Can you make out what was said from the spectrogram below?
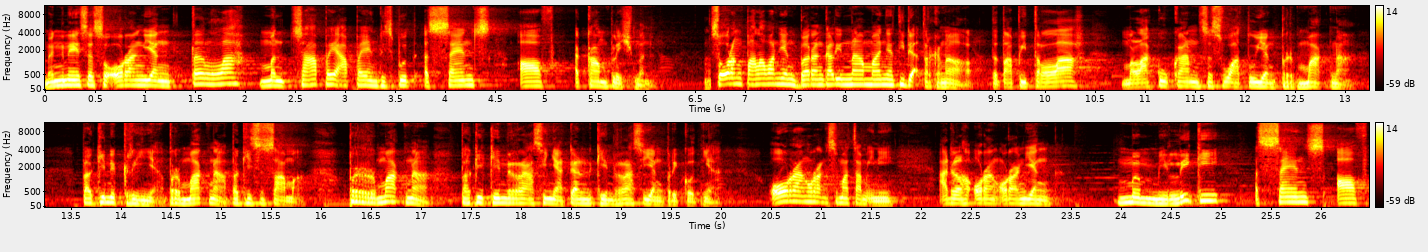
mengenai seseorang yang telah mencapai apa yang disebut a sense of accomplishment Seorang pahlawan yang barangkali namanya tidak terkenal, tetapi telah melakukan sesuatu yang bermakna bagi negerinya, bermakna bagi sesama, bermakna bagi generasinya dan generasi yang berikutnya. Orang-orang semacam ini adalah orang-orang yang memiliki a sense of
